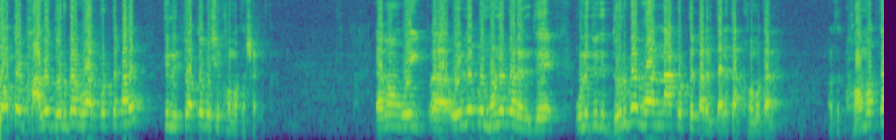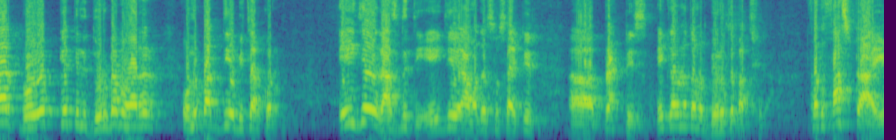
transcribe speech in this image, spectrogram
যত ভালো দুর্ব্যবহার করতে পারে, তিনি তত বেশি ক্ষমতাশালী। এবং ওই ওই লোকও মনে করেন যে, উনি যদি দুর্ব্যবহার না করতে পারেন, তাহলে তার ক্ষমতা নাই। অর্থাৎ ক্ষমতার প্রয়োগকে তিনি দুর্ব্যবহারের অনুপাত দিয়ে বিচার করেন। এই যে রাজনীতি, এই যে আমাদের সোসাইটির প্র্যাকটিস এই কারণে তো আমরা বেরোতে পারছি না। ফর দ্য ফার্স্ট টাইম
